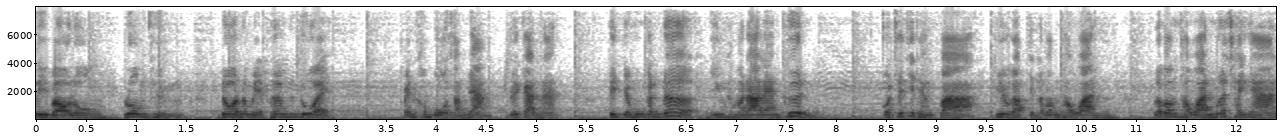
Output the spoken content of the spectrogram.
ตีเบาลง รวมถึงโดนดาเมจเพิ่มขึ้นด้วย เป็นคอมโบสามอย่างด้วยกันนะ ติดยามุงกันเดอร์ ยิงธรรมดาแรงขึ้น กดใช้จิตแห่งป่า มีโอกาสติดระบำเถาวันระบำเถาวันเมื่อใช้งาน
